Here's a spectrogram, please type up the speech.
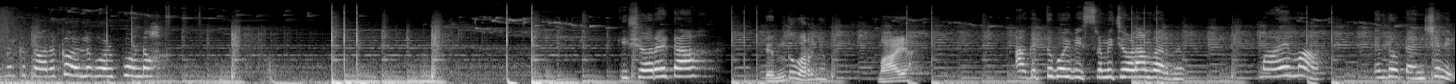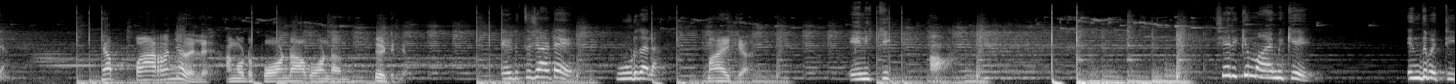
ഇവർക്ക് തലക്ക് വല്ല കുഴപ്പമുണ്ടോ? കിഷോറേട്ടാ. എന്തു പറഞ്ഞു? മായ അകത്ത് പോയി വിശ്രമിച്ചോളാൻ പറഞ്ഞു. മായമ്മ എന്തോ ടെൻഷനില്ല. ഞാൻ പറഞ്ഞതല്ലേ അങ്ങോട്ട് പോണ്ട പോണ്ടെന്ന് കേട്ടില്ല. എടുത്തു ചാട്ടെ കൂടുതലാ. മായക്ക എനിക്ക്. ആ. ശരിക്കും മായമ്മയ്ക്ക് എന്ത് പറ്റി?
